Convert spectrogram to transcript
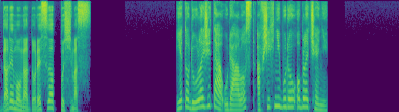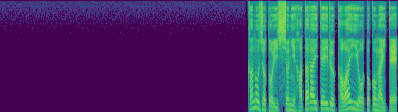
誰もがドレスアップします。Je to důležitá událost a všichni budou oblečeni. 彼女と一緒に働いている可愛い男がいて、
